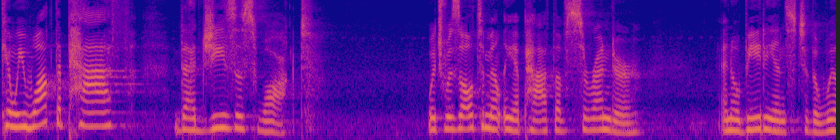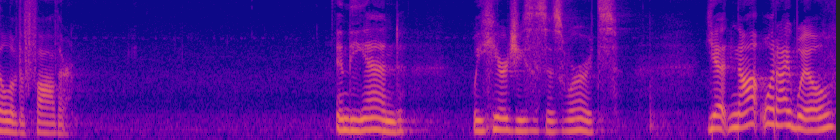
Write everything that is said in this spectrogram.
Can we walk the path that Jesus walked, which was ultimately a path of surrender and obedience to the will of the Father? In the end, we hear Jesus' words Yet not what I will,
